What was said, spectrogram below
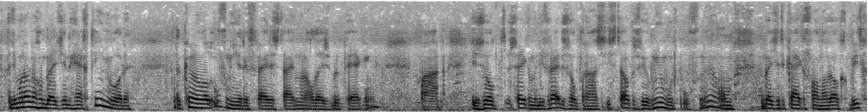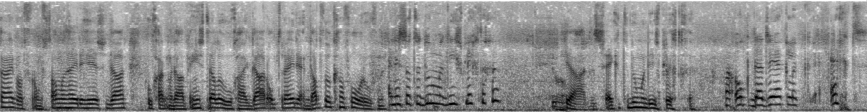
Want je moet ook nog een beetje een hecht team worden. Dat kunnen we wel oefenen hier in vredestijd met al deze beperkingen. Maar je zult zeker met die vredesoperaties telkens weer opnieuw moeten oefenen. Om een beetje te kijken van naar welk gebied ga ik, wat voor omstandigheden heersen daar. Hoe ga ik me daarop instellen, hoe ga ik daar optreden. En dat wil ik gaan vooroefenen. En is dat te doen met dienstplichtigen? Ja, dat is zeker te doen met dienstplichtigen. Maar ook daadwerkelijk echt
